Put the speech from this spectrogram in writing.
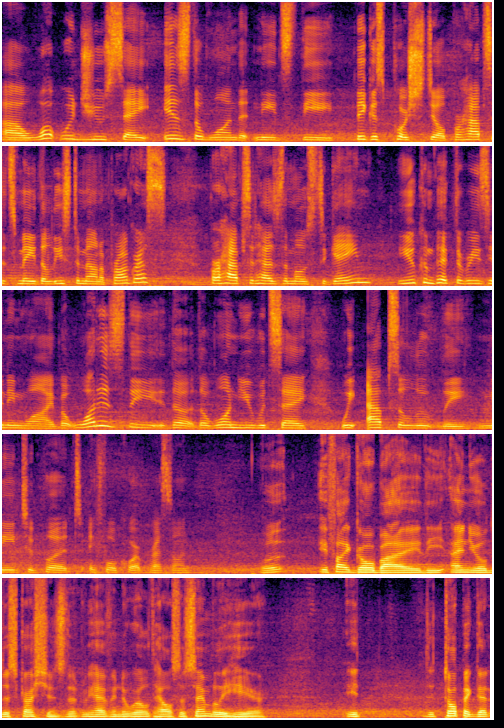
Uh, what would you say is the one that needs the biggest push still? Perhaps it's made the least amount of progress, perhaps it has the most to gain. You can pick the reasoning why, but what is the, the, the one you would say we absolutely need to put a full court press on? Well, if I go by the annual discussions that we have in the World Health Assembly here, it the topic that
